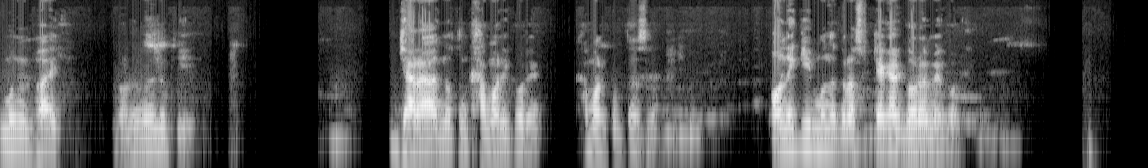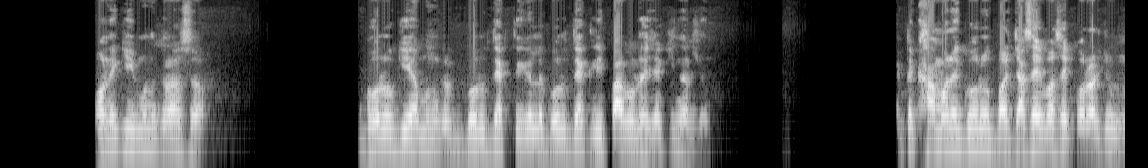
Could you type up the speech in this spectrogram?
মনুল ভাই, ঘটনা হলো কি? যারা নতুন খামারি করে, খামার করতেছে, অনেকেই মনে করা টাকার গরমে করে। অনেকেই মনে করা গরু গিয়া মনে গরু দেখতে গেলে গরু দেখলেই পাগল হয়ে যায় কেনার জন্য। একটা খামারে গরু বা যাচাই বাছাই করার জন্য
